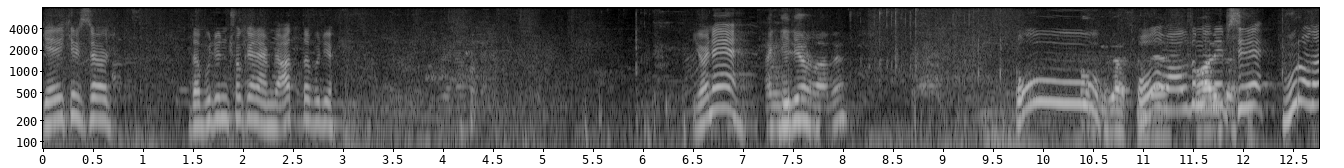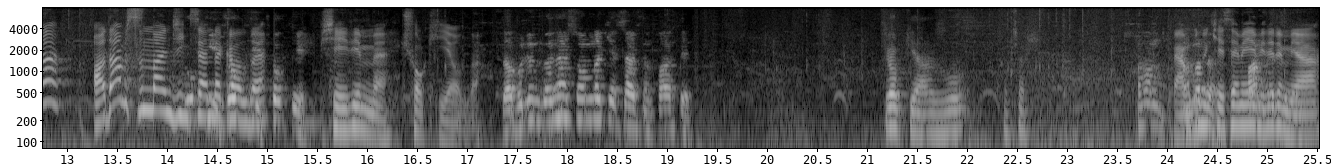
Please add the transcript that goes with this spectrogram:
Gerekirse öl. W'nun çok önemli. At W. Yöne. Ben geliyorum abi. Oo! Oğlum aldım lan Harikasın. hepsini. Vur ona. Adamsın lan Jink Çok sende iyi, çok kaldı. iyi, Çok iyi. Bir şey diyeyim mi? Çok iyi oldu. W'ün döner sonunda kesersin Fatih. Yok ya bu kaçar. Tamam. Ben anladım. bunu kesemeyebilirim Anladım. ya.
